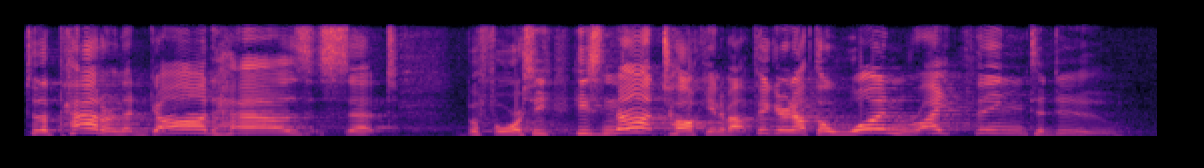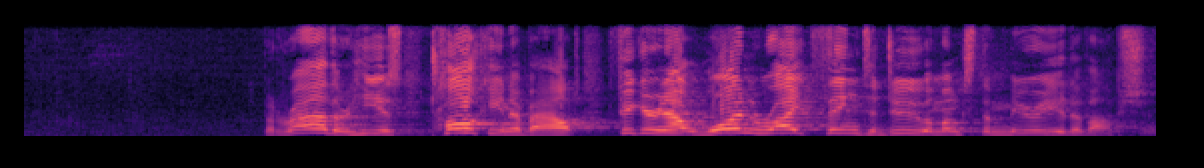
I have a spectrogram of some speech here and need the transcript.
to the pattern that God has set before us. He, he's not talking about figuring out the one right thing to do, but rather he is talking about figuring out one right thing to do amongst the myriad of options.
